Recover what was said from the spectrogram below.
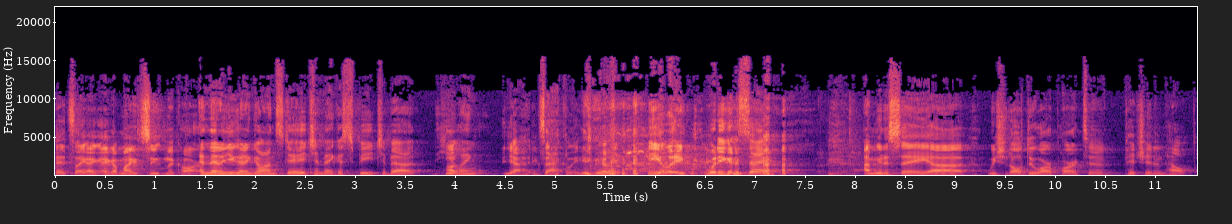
It's like I, I got my suit in the car. And then are you going to go on stage and make a speech about healing? yeah, exactly. Really? Healing. what are you going to say? I'm going to say uh, we should all do our part to pitch in and help.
